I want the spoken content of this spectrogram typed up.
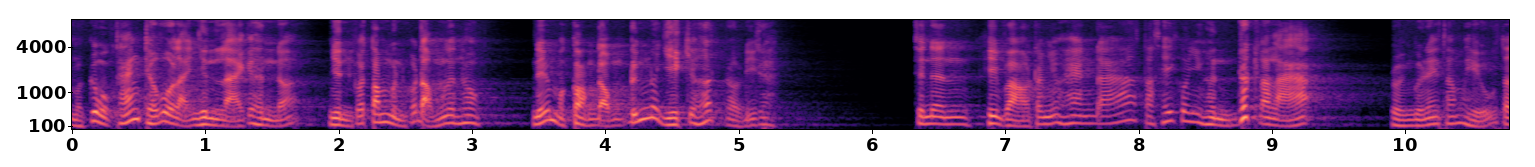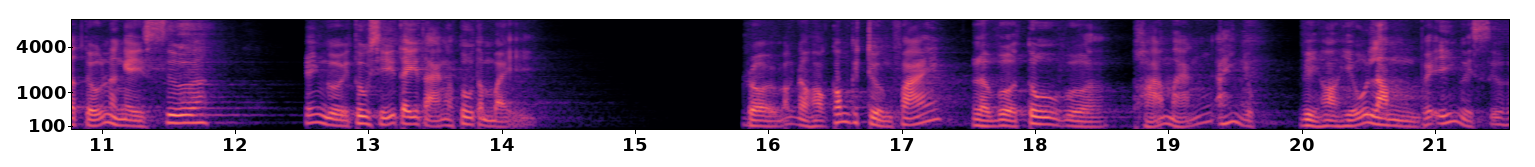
Mà cứ một tháng trở vô lại nhìn lại cái hình đó, nhìn coi tâm mình có động lên không? Nếu mà còn động, đứng nó diệt cho hết rồi đi ra. Cho nên khi vào trong những hang đá, ta thấy có những hình rất là lạ. Rồi người này ta không hiểu, ta tưởng là ngày xưa cái người tu sĩ tây tạng là tu tầm bậy. Rồi bắt đầu họ có một cái trường phái là vừa tu vừa thỏa mãn ái dục vì họ hiểu lầm cái ý người xưa.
